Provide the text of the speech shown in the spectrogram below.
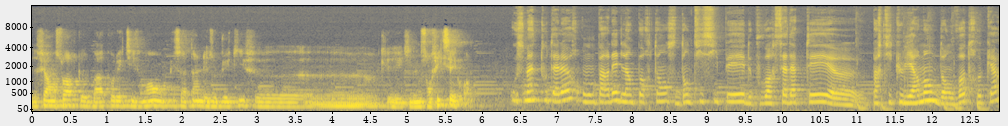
de faire en sorte que bah, collectivement on puisse atteindre les objectifs euh, qui, nous sont fixés. Ousmane, tout à l'heure, on parlait de l'importance d'anticiper, de pouvoir s'adapter, euh, particulièrement dans votre cas,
